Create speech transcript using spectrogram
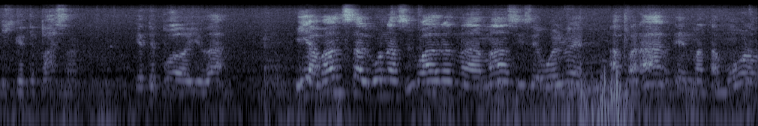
pues, ¿qué te pasa? ¿Qué te puedo ayudar? Y avanza algunas cuadras nada más y se vuelve a parar en Matamoros,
